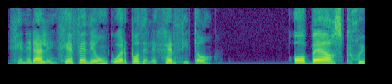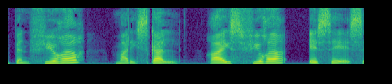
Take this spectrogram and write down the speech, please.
general en jefe de un cuerpo del ejército. Oberstgruppenführer, mariscal, Reichsführer SS.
